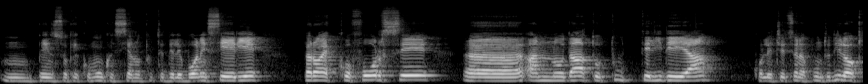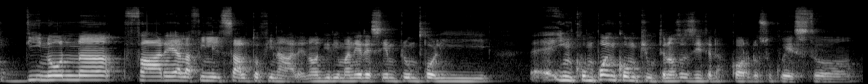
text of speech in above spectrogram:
mh, penso che comunque siano tutte delle buone serie, però ecco, forse eh, hanno dato tutte l'idea, con l'eccezione appunto di Loki, di non fare alla fine il salto finale, no? di rimanere sempre un po' lì, eh, in- un po' incompiute, non so se siete d'accordo su questo.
